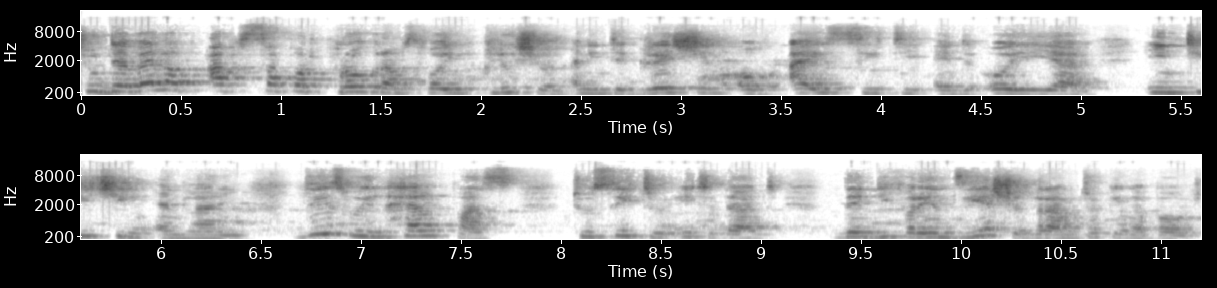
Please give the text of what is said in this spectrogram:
to develop app support programs for inclusion and integration of ICT and OER in teaching and learning. This will help us to see to it that the differentiation that I'm talking about,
